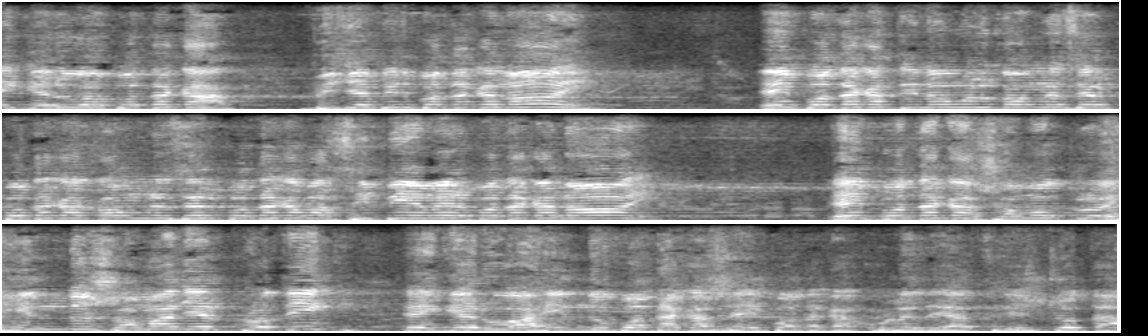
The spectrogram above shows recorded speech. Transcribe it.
এই গেরুয়া পতাকা বিজেপির পতাকা নয়। এই পতাকা তৃণমূল কংগ্রেসের পতাকা কংগ্রেসের পতাকা বা সিপিএম এর পতাকা নয়। এই পতাকা সমগ্র হিন্দু সমাজের প্রতীক, এই গেরুয়া হিন্দু পতাকা, সেই পতাকা খুলে দেওয়ার ধৃষ্টতা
